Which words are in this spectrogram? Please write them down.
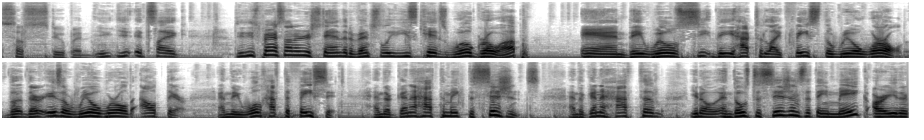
so stupid. You, you, it's like, do these parents not understand that eventually these kids will grow up and they will see, they have to like face the real world. The, there is a real world out there and they will have to face it and they're to have to make decisions and they're to have to, you know, and those decisions that they make are either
